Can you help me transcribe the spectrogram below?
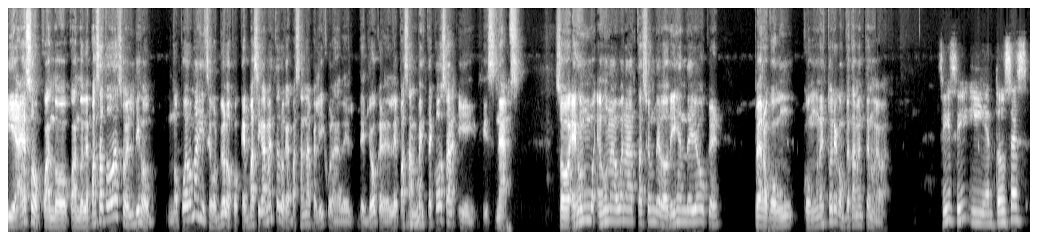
Y a eso, cuando, cuando le pasa todo eso, él dijo, no puedo más y se volvió loco, que es básicamente lo que pasa en la película de, de Joker. Él le pasan Ujú. 20 cosas y, y snaps. So, es, un- es una buena adaptación del origen de Joker, pero con, un- con una historia completamente nueva. Sí, sí, y entonces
